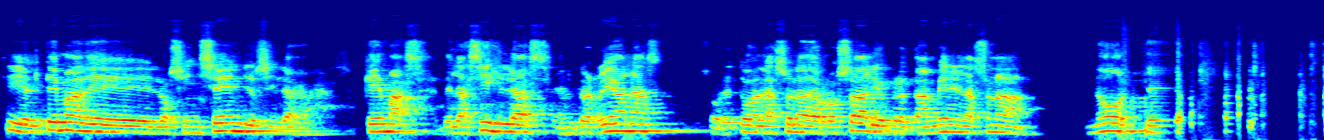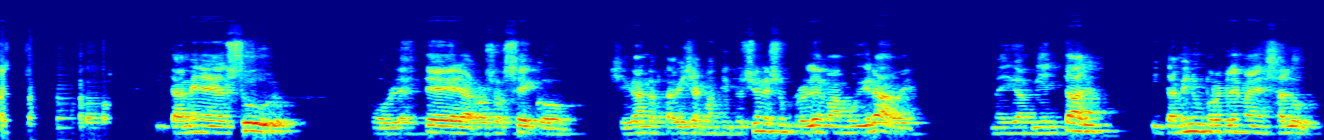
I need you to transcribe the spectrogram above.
Sí, el tema de los incendios y las quemas de las islas entrerrianas, sobre todo en la zona de Rosario, pero también en la zona norte y también en el sur, Poblester, Arroyo Seco, llegando hasta Villa Constitución, es un problema muy grave, medioambiental y también un problema de salud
